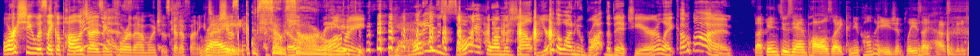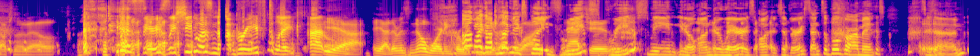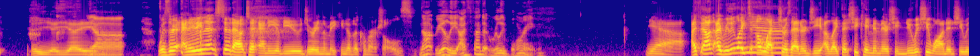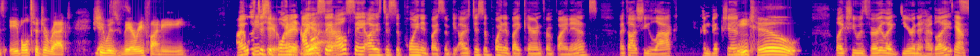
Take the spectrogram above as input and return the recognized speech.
Or she was like apologizing for them, which was kind of funny too. She was like, "I'm so, So sorry." sorry. Yeah. What are you sorry for, Michelle? You're the one who brought the bitch here. Like, come on. Fucking Suzanne Paul's like, can you call my agent, please? I have something to talk to them about. yeah, seriously, she was not briefed like at all. Yeah, yeah. There was no warning for. Oh my god, let me to watch. explain. Briefs, Snatches. briefs mean, you know, underwear. It's uh, it's a very sensible garment. Suzanne. Ay, ay, ay. Yeah. Was there anything that stood out to any of you during the making of the commercials? Not really. I found it really boring. Yeah, I found I really liked Yeah. Elektra's energy. I like that she came in there. She knew what she wanted. She was able to direct. She was very funny. I was Me too. I disappointed. I, will with say. I'll say I was disappointed by some people. I was disappointed by Karen from finance. I thought she lacked conviction. Me too. Like she was very like deer in the headlights. Yeah.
